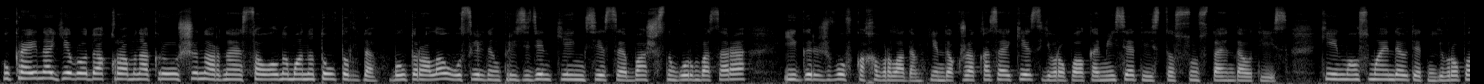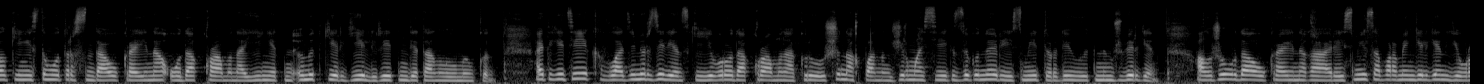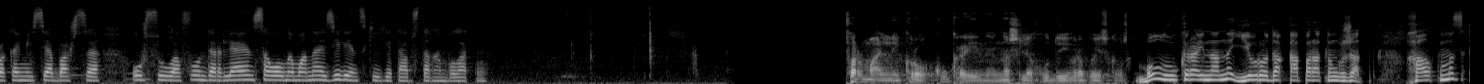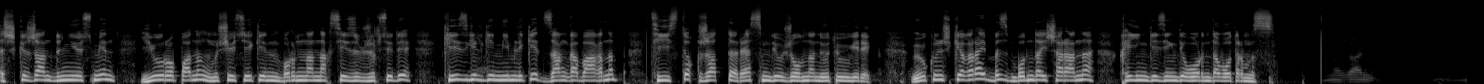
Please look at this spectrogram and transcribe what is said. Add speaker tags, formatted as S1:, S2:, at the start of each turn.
S1: Украина Еврода құрамына кіру үшін арнайы сауалнаманы толтырды. Бұл туралы осы елдің президент кеңсесі басшысының орынбасары Игорь Жвовқа хабарлады. Енді құжатқа сәйкес Европалық комиссия тиісті ұсыныс дайындауы тиіс. Кейін маусым айында өтетін Европалық кеңестің отырысында Украина одақ құрамына енетін үміткер ел ретінде танылуы мүмкін. Айта кетейік, Владимир Зеленский Еврода құрамына кіру үшін ақпанның 28 күні ресми түрде өтінім жіберген. Ал жуырда Украинаға ресми сапармен келген Еврокомиссия басшысы Урсула фон дер Ляйен сауалнаманы Зеленскийге табыстаған болатын.
S2: формальный крок Украины на шляху до европейского
S3: Бұл Украинаны Евродаққа апаратын құжат. Халқымыз ішкі жан дүниесімен Еуропаның мүшесі екенін бұрыннан ақ сезіп жүрсе де, кез келген мемлекет заңға бағынып, тиісті құжатты рәсімдеу жолынан өтуі керек. Өкінішке қарай біз бұндай шараны қиын кезеңде орындап отырмыз.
